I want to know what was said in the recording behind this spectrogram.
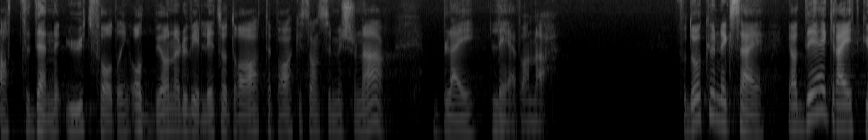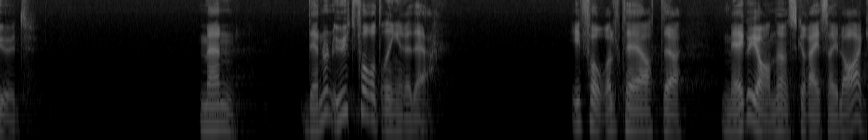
at denne utfordring Oddbjørn, er du villig til å dra til Pakistan som misjonær, ble levende. For da kunne jeg si ja, det er greit, Gud, men det er noen utfordringer i det. I forhold til at uh, meg og Jane ønsker å reise i lag.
